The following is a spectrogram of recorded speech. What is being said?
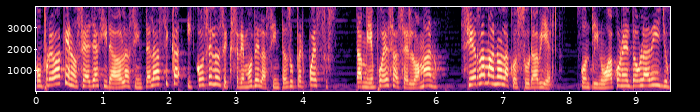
Comprueba que no se haya girado la cinta elástica y cose los extremos de la cinta superpuestos. También puedes hacerlo a mano. Cierra a mano la costura abierta. Continúa con el dobladillo.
